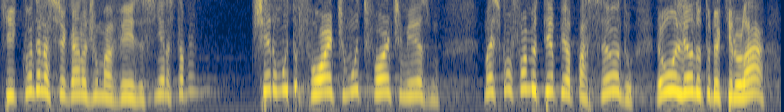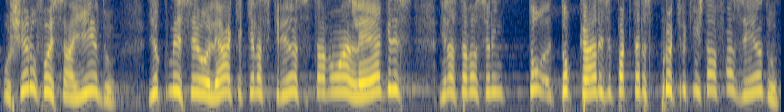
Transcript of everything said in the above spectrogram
que, quando elas chegaram de uma vez, assim, elas estavam cheiro muito forte, muito forte mesmo. Mas conforme o tempo ia passando, eu olhando tudo aquilo lá, o cheiro foi saindo, e eu comecei a olhar que aquelas crianças estavam alegres e elas estavam sendo to tocadas e impactadas por aquilo que a gente estava fazendo.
